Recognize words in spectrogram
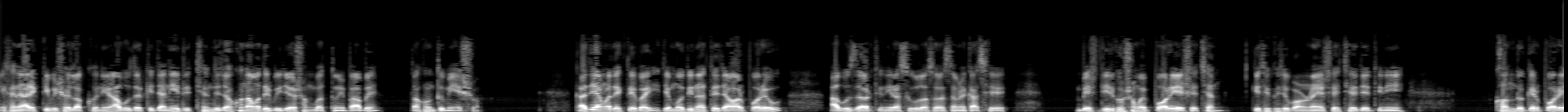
এখানে আরেকটি বিষয় লক্ষণীয় আবুজারকে জানিয়ে দিচ্ছেন যে যখন আমাদের বিজয়ের সংবাদ তুমি পাবে, তখন তুমি এসো। কাজে আমরা দেখতে পাই যে মদিনাতে যাওয়ার পরেও আবুজার তিনি রাসুল্লাহ সাল্লামের কাছে বেশ দীর্ঘ সময় পরে এসেছেন। কিছু কিছু বর্ণনা এসেছে যে তিনি খন্দকের পরে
